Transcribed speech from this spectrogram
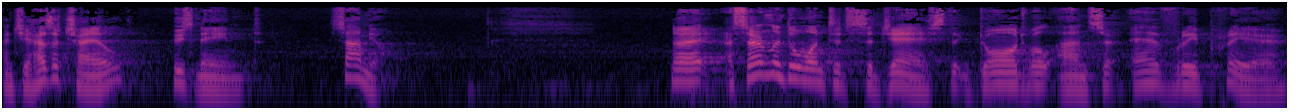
And she has a child who's named Samuel. Now, I certainly don't want to suggest that God will answer every prayer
